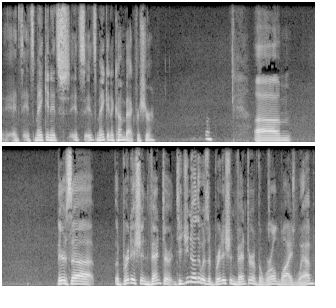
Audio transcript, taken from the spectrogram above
it's it's making its it's it's making a comeback for sure. Um, there's a the British inventor. Did you know there was a British inventor of the World Wide Web?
